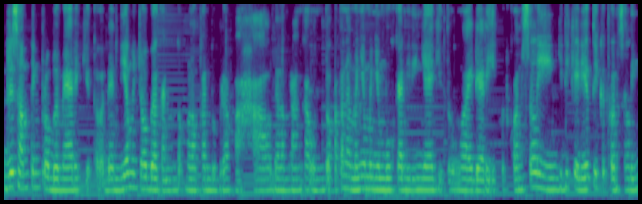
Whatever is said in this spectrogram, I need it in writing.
there's something problematic gitu. Dan dia mencoba kan untuk melakukan beberapa hal dalam rangka untuk apa namanya menyembuhkan dirinya gitu. Mulai dari ikut konseling jadi kayak dia tuh ikut konseling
